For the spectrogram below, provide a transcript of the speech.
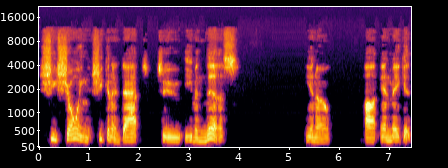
she's showing that she can adapt to even this, you know, uh, and make it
